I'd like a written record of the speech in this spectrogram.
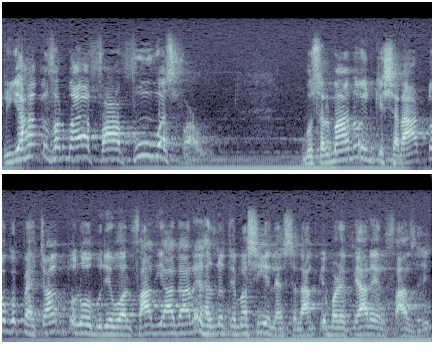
تو یہاں پہ فرمایا فافو وسفاؤ مسلمانوں، ان کی شرارتوں کو پہچان تو لو، مجھے وہ الفاظ یاد آ رہے ہیں، حضرت مسیح علیہ السلام کے بڑے پیارے الفاظ ہیں۔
